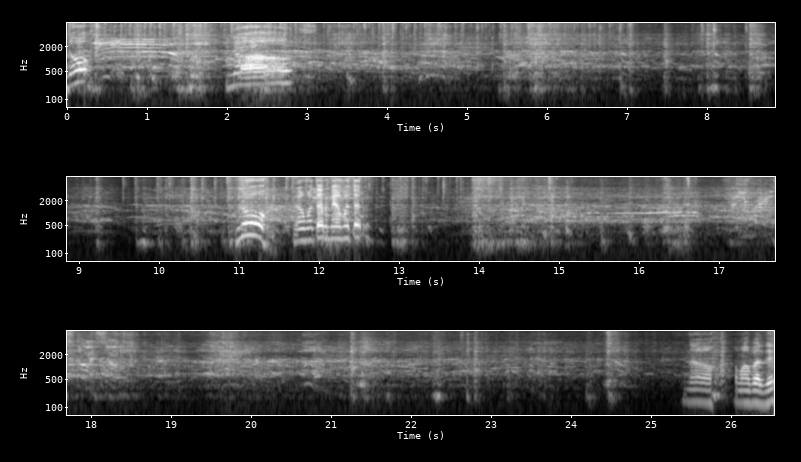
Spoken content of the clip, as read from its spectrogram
No. No. No. Me va a matar, me va a matar. No, vamos a perder.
